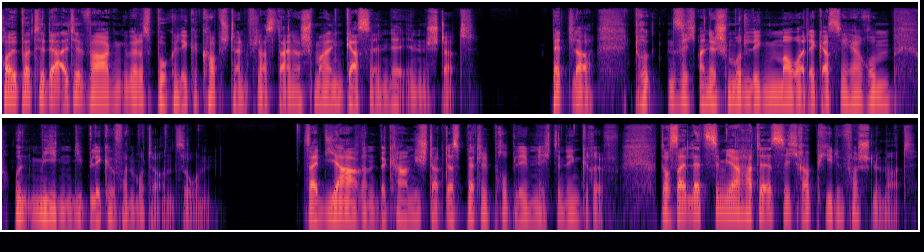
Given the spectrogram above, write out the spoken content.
holperte der alte Wagen über das buckelige Kopfsteinpflaster einer schmalen Gasse in der Innenstadt. Bettler drückten sich an der schmuddeligen Mauer der Gasse herum und mieden die Blicke von Mutter und Sohn. Seit Jahren bekam die Stadt das Bettelproblem nicht in den Griff. Doch seit letztem Jahr hatte es sich rapide verschlimmert.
